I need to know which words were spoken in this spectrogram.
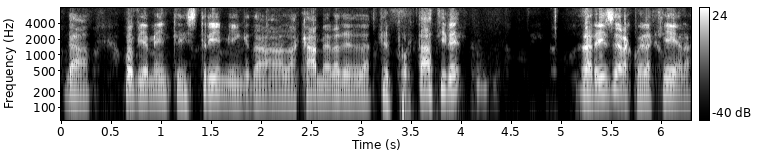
da, ovviamente in streaming dalla camera del, del portatile, la resa era quella che era,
